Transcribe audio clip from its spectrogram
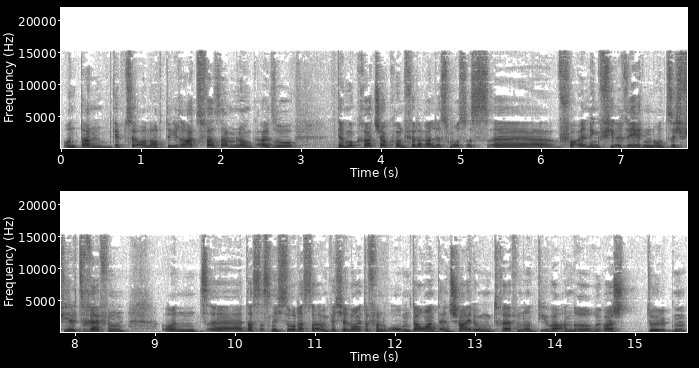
Und dann gibt's ja auch noch die Ratsversammlung. Also demokratischer Konföderalismus ist äh, vor allen Dingen viel reden und sich viel treffen. Und äh, das ist nicht so, dass da irgendwelche Leute von oben dauernd Entscheidungen treffen und die über andere rüberstülpen,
